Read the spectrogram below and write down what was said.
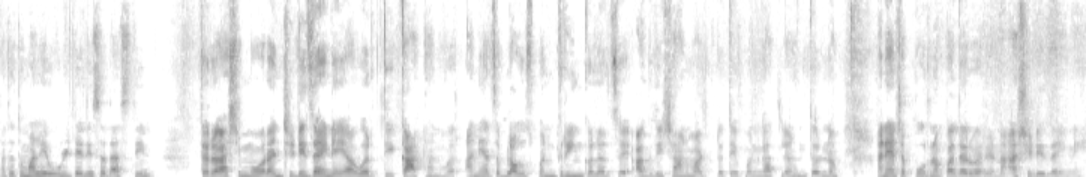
आता तुम्हाला हे उलटे दिसत असतील तर अशी मोरांची डिझाईन आहे यावरती काठांवर. आणि याचं ब्लाऊज पण ग्रीन कलरचं आहे. अगदी छान वाटतं ते पण घातल्यानंतर ना आणि याच्या पूर्ण पदरवर आहे ना अशी डिझाईन आहे.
